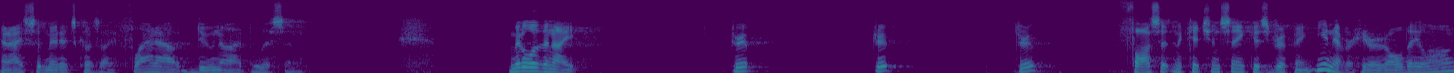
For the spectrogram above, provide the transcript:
And I submit it's because I flat out do not listen. Middle of the night, drip, drip, drip. Faucet in the kitchen sink is dripping. You never hear it all day long,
